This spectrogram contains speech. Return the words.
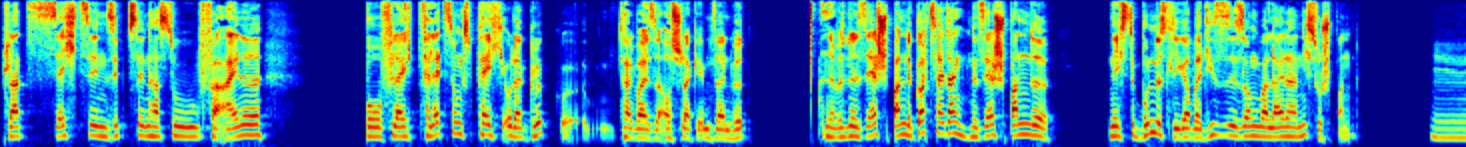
Platz 16, 17 hast du Vereine, wo vielleicht Verletzungspech oder Glück äh, teilweise ausschlaggebend sein wird. Und da wird eine sehr spannende, Gott sei Dank, eine sehr spannende nächste Bundesliga, weil diese Saison war leider nicht so spannend. Mm,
